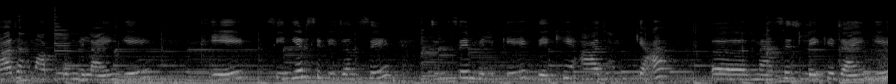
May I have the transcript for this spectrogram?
आज हम आपको मिलाएँगे एक सीनियर सिटीजन से, जिनसे मिलके देखें आज हम क्या मैसेज लेके जाएँगे।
